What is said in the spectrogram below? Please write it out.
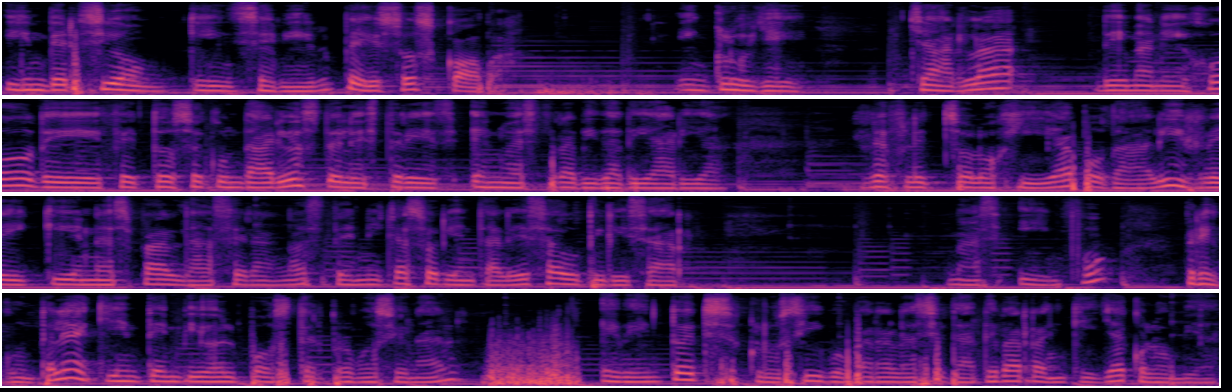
inversión 15 mil pesos COBA. Incluye charla de manejo de efectos secundarios del estrés en nuestra vida diaria. Reflexología podal y Reiki en la espalda serán las técnicas orientales a utilizar. Más info, pregúntale a quién te envió el póster promocional. Evento exclusivo para la ciudad de Barranquilla, Colombia,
